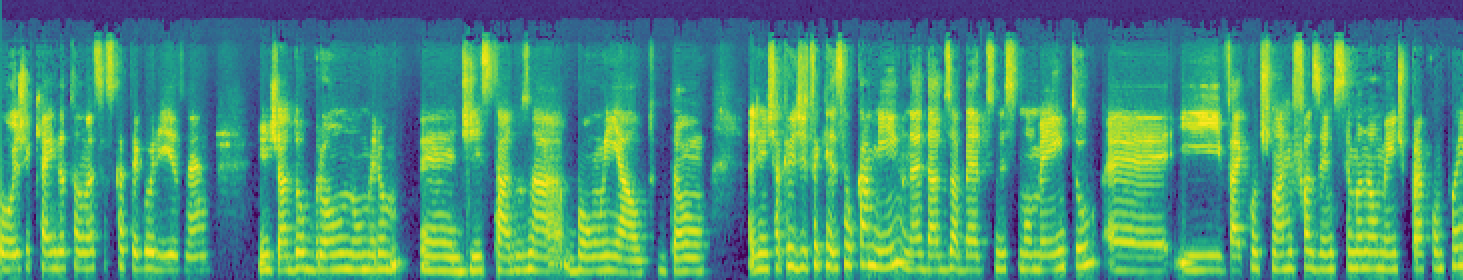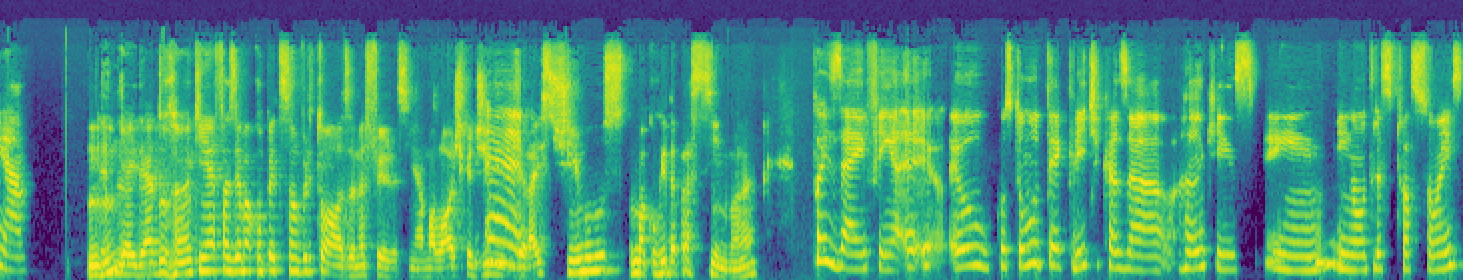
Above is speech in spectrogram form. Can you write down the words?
hoje que ainda estão nessas categorias, né? A gente já dobrou o número é, de estados na bom e alto. Então, a gente acredita que esse é o caminho, né? Dados abertos nesse momento é, e vai continuar refazendo semanalmente para acompanhar. Uhum. E a ideia do ranking é fazer uma competição virtuosa, né, Fer? Assim, é uma lógica de é... gerar estímulos para uma corrida para cima, né? Pois é, enfim, é, eu, eu, costumo ter críticas a rankings em, em outras situações,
